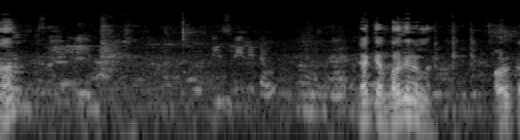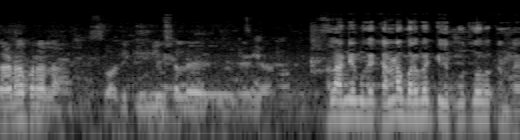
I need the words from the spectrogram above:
ಹಾ ಯಾಕೆ ಬರ್ದಿನಲ್ಲ ಅವ್ರು ಕನ್ನಡ ಬರಲ್ಲ. ಸೊ ಅದಕ್ಕೆ ಇಂಗ್ಲಿಷ್ ಅಲ್ಲಿ ನಿಮಗೆ ಕನ್ನಡ ಬರ್ಬೇಕಿಲ್ಲ ಕೂತ್ಕೋಬೇಕಂದ್ರೆ?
